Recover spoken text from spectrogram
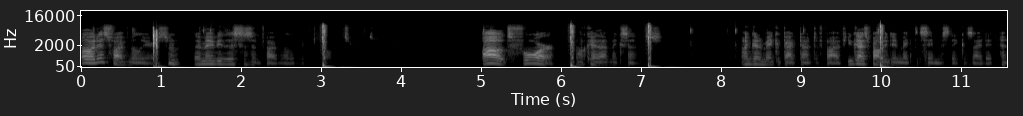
Oh, it is 5 millimeters. Hmm. Then maybe this isn't 5 millimeters. Oh, it's 4. Okay, that makes sense. I'm gonna make it back down to 5. You guys probably didn't make the same mistake as I did.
